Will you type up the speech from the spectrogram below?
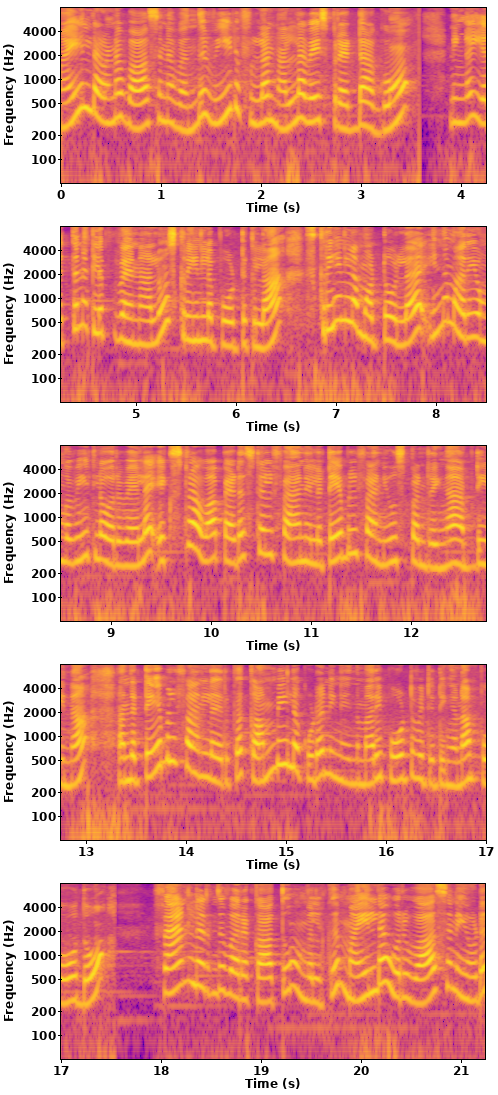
மைல்டான வாசனை வந்து வீடு ஃபுல்லாக நல்லாவே ஸ்ப்ரெட் ஆகும். நீங்கள் எத்தனை கிளிப் வேணாலும் ஸ்க்ரீனில் போட்டுக்கலாம். ஸ்க்ரீனில் மட்டும் இல்லை இந்த மாதிரி உங்கள் வீட்டில் ஒரு வேளை எக்ஸ்ட்ராவாக பெடஸ்டல் ஃபேன் இல்லை டேபிள் ஃபேன் யூஸ் பண்ணுறீங்க அப்படின்னா அந்த டேபிள் ஃபேனில் இருக்க கம்பியில் கூட நீங்கள் இந்த மாதிரி போட்டு விட்டுட்டிங்கன்னா போதும். ஃபேன்லேருந்து வர காற்றும் உங்களுக்கு மைல்டாக ஒரு வாசனையோடு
